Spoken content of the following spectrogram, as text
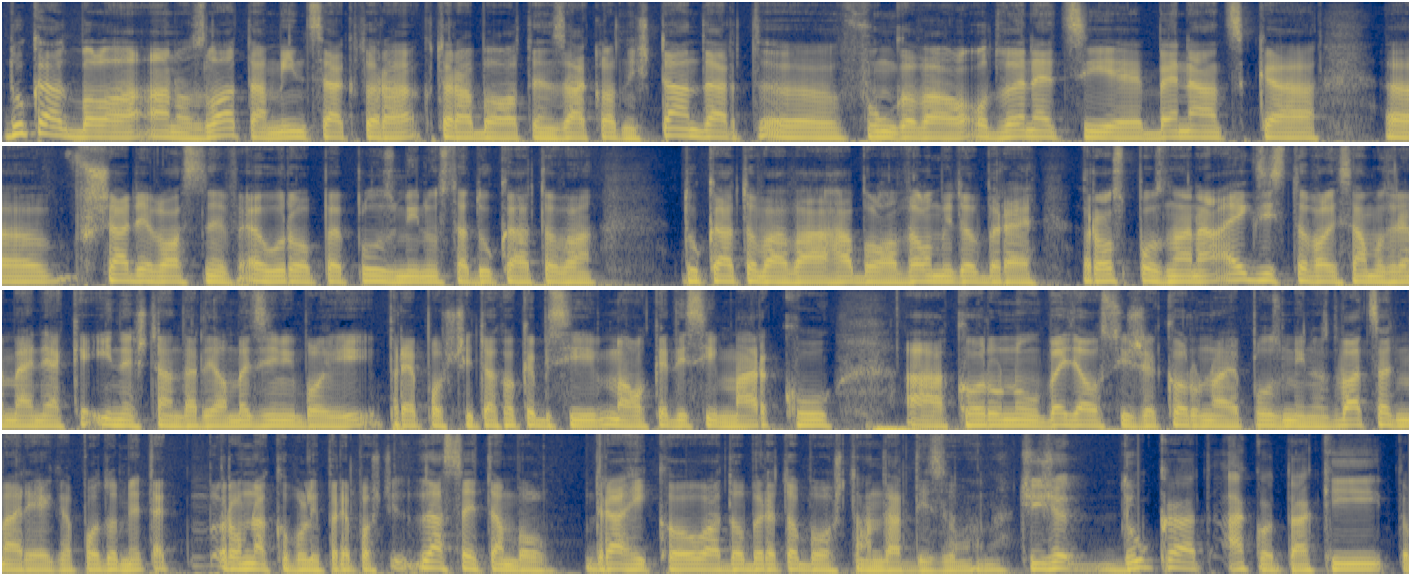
Dukát bola, áno, zlatá minca, ktorá, ktorá bola ten základný štandard, e, fungoval od Venécie, Benátska, e, všade vlastne v Európe plus minus tá Dukátová Dukátová váha bola veľmi dobre rozpoznaná a existovali samozrejme aj nejaké iné štandardy, ale medzi nimi boli prepočty. To ako keby si mal kedysi marku a korunu, vedel si, že koruna je plus minus 20 mariek a podobne, tak rovnako boli prepočty. Zase tam bol drahý kov a dobre to bolo štandardizované. Čiže Dukát ako taký, to,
